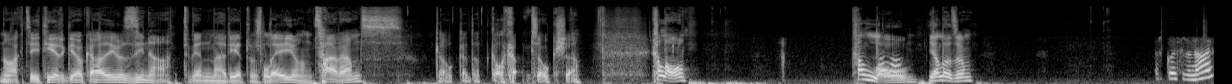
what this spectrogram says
No akciju tirgi jau, kā jūs zināt, vienmēr iet uz leju un cerams, kaut kad atkal kāps augšā. Halo! Halo! Halo. Jā, lūdzu! Ar ko es runāju?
